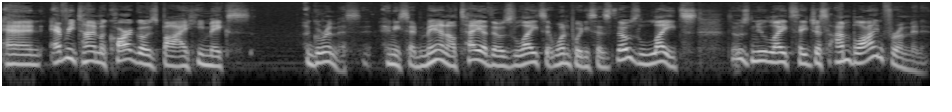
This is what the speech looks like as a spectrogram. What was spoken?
And every time a car goes by, he makes a grimace. And he said, Man, I'll tell you, those lights at one point, he says, Those lights, those new lights, they just, I'm blind for a minute.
